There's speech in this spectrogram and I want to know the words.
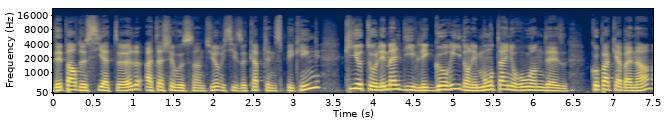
Départ de Seattle, attachez vos ceintures, is the captain speaking. Kyoto, les Maldives, les gorilles dans les montagnes rwandaises, Copacabana.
